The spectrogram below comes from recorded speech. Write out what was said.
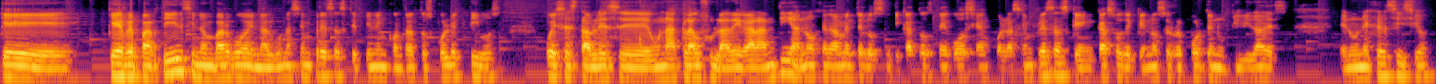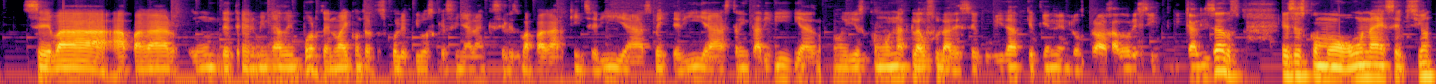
que, que repartir, sin embargo, en algunas empresas que tienen contratos colectivos, pues establece una cláusula de garantía, ¿no? Generalmente los sindicatos negocian con las empresas que en caso de que no se reporten utilidades en un ejercicio, se va a pagar un determinado importe, no hay contratos colectivos que señalan que se les va a pagar 15 días, 20 días, 30 días, y es como una cláusula de seguridad que tienen los trabajadores sindicalizados. Esa es como una excepción.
